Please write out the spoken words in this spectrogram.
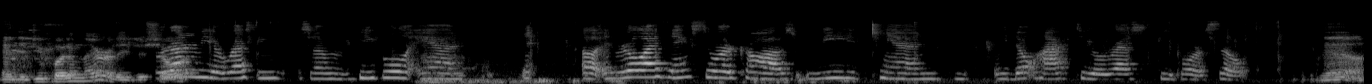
and did you put him there, or did he just show We're gonna be arresting some people, and uh, in real life, thanks to our cause, we can we don't have to arrest people ourselves. Yeah,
